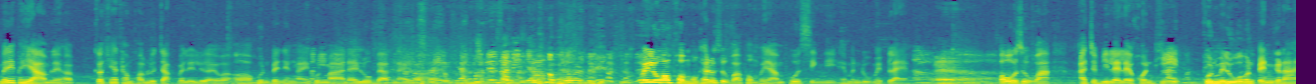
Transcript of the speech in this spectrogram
ไม่ได้พยายามเลยครับ ก็แค่ทำความรู้จักไปเรื่อยๆว่าอ๋อคุณเป็นยังไงคุณมาได้รูปแบบไหนบ้างไม่รู้ว่าผมผมแค่รู้สึกว่าผมพยายามพูดสิ่งนี้ให้มันดูไม่แปลกเออเพราะผมรู้สึกว่าอาจจะมีหลาย ๆ คนที่คุณไม่รู้ว่ามันเป็นก็ได้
